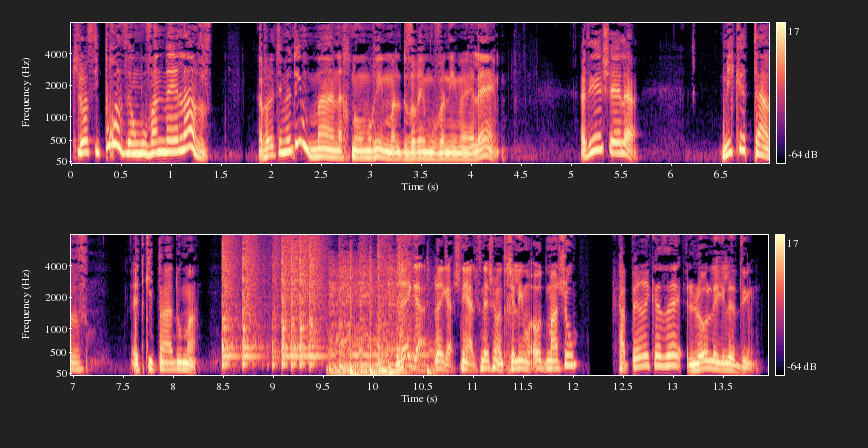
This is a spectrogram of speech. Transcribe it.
כאילו הסיפור הזה הוא מובן מאליו. אבל אתם יודעים מה אנחנו אומרים על דברים מובנים מאליהם. אז הנה שאלה, מי כתב את כיפה אדומה? רגע, רגע, שנייה, לפני שמתחילים עוד משהו, הפרק הזה לא לילדים.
